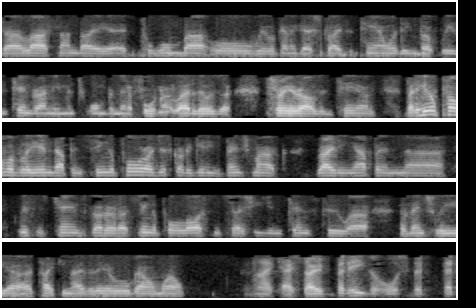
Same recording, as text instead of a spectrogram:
uh, last Sunday at Toowoomba, or we were going to go straight to town with him. But we intend running him in Toowoomba, and then a fortnight later there was a three-year-old in town. But he'll probably end up in Singapore. I just got to get his benchmark rating up and. uh Mrs. Chan's got a Singapore license, so she intends to uh, eventually uh, take him over there, all going well. Okay, so but he's a horse that that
